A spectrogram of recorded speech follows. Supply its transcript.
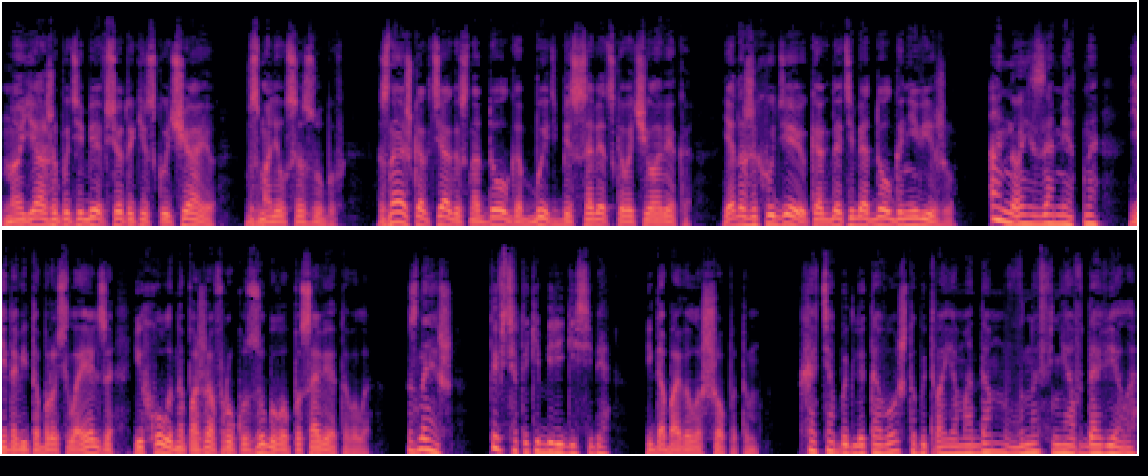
«Но я же по тебе все-таки скучаю», взмолился Зубов. «Знаешь, как тягостно долго быть без советского человека. Я даже худею, когда тебя долго не вижу». «Оно и заметно», — ядовито бросила Эльза и, холодно пожав руку Зубова, посоветовала. «Знаешь, ты все-таки береги себя», — и добавила шепотом. «Хотя бы для того, чтобы твоя мадам вновь не овдовела».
